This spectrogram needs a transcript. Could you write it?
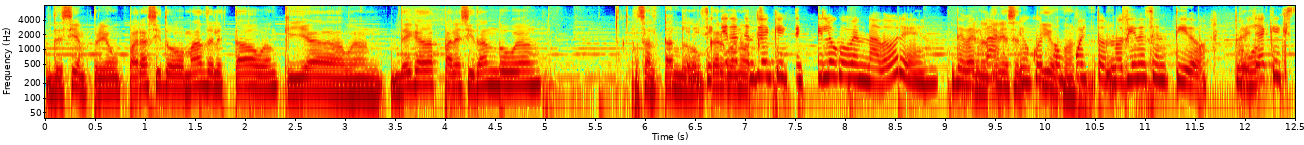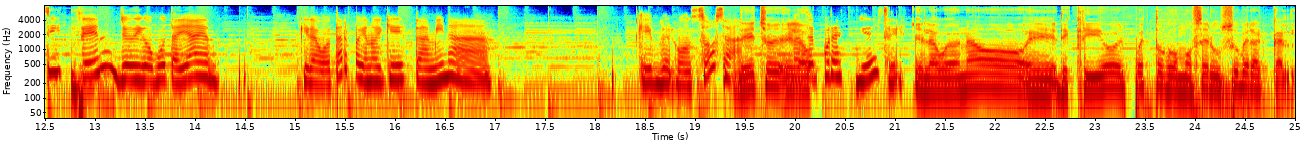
De siempre, un parásito más del Estado, weón, que ya, weón, décadas parasitando, weón, saltando de un cargo en otro. tendrían que existir los gobernadores, de Porque no verdad. tiene sentido, un puesto, no tiene sentido. Pero ¿Cómo? ya que existen, yo digo, puta, ya quiero votar para que no quede esta mina que es vergonzosa. De hecho, el, a el ahueonado eh, describió el puesto como ser un superalcalde.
